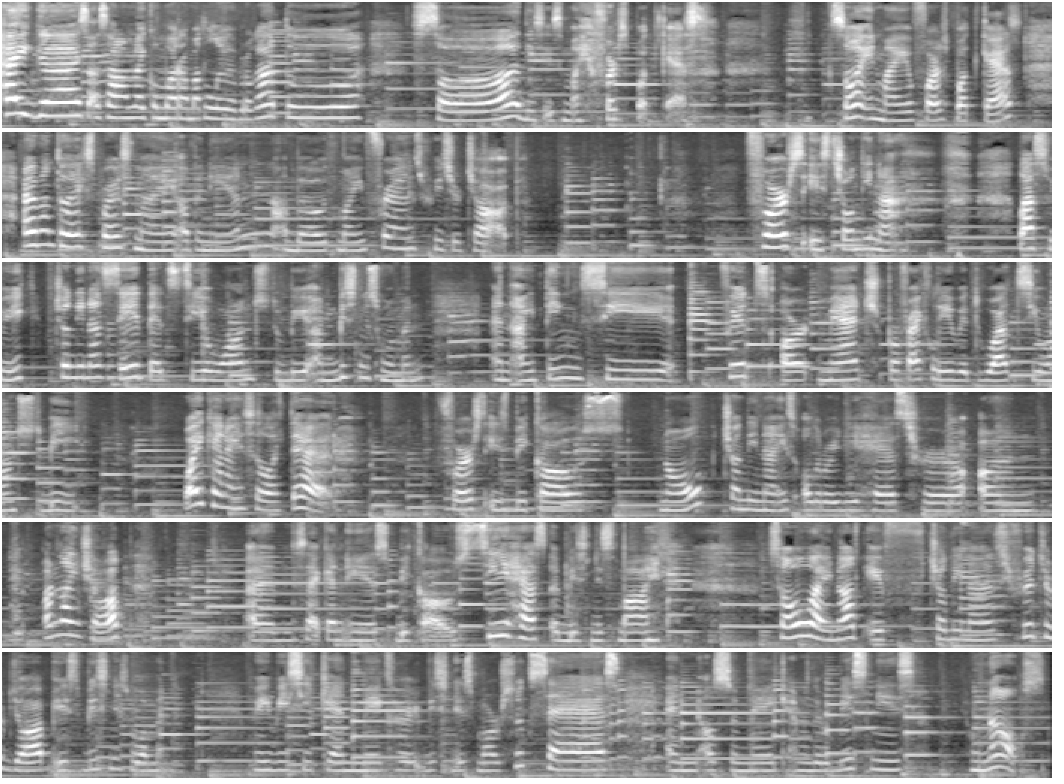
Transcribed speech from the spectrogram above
Hi guys, Assalamualaikum warahmatullahi wabarakatuh So, this is my first podcast So, in my first podcast, I want to express my opinion about my friend's future job First is Chontina Last week, Chontina said that she wants to be a businesswoman and I think she fits or match perfectly with what she wants to be. Why can I say like that? First is because no, Chontina is already has her own online shop, and the second is because she has a business mind. so why not if Chontina's future job is businesswoman? Maybe she can make her business more success and also make another business. Who knows?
